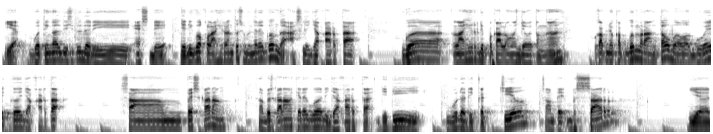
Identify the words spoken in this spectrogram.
ya gue tinggal di situ dari SD jadi gue kelahiran tuh sebenarnya gue nggak asli Jakarta. Gue lahir di Pekalongan Jawa Tengah. Bokap nyokap gue merantau bawa gue ke Jakarta. Sampai sekarang. Sampai sekarang akhirnya gue di Jakarta. Jadi gue dari kecil sampai besar ya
